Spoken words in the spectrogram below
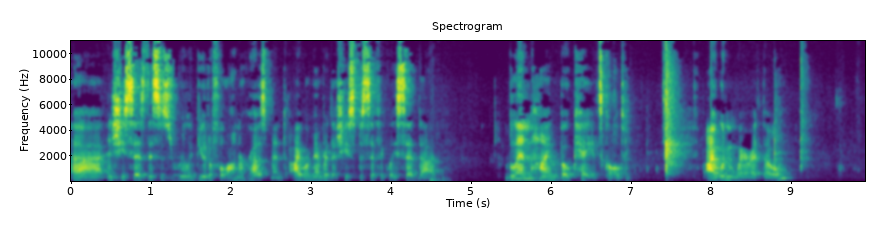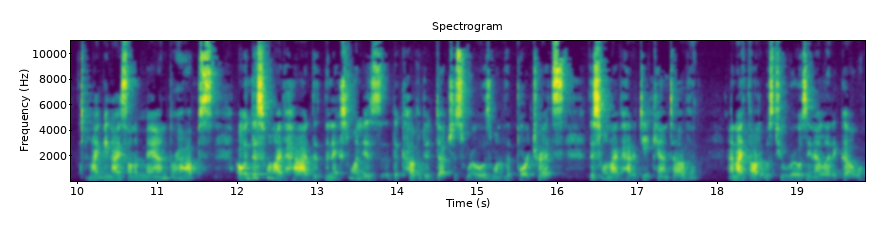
uh, and she says this is really beautiful on her husband. I remember that she specifically said that. Blenheim Bouquet, it's called. I wouldn't wear it though. Might be nice on a man, perhaps. Oh, and this one I've had. The, the next one is the coveted Duchess Rose, one of the portraits. This one I've had a decant of, and I thought it was too rosy, and I let it go.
